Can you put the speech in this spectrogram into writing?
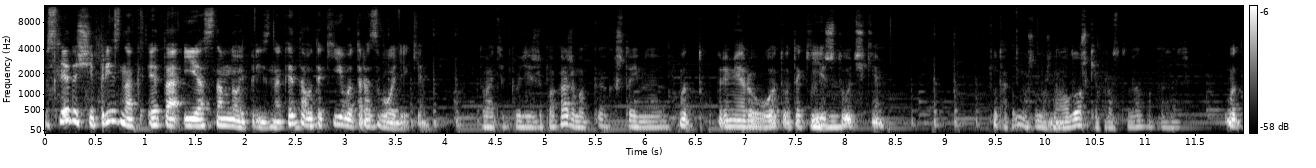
следующий признак, это и основной признак, это вот такие вот разводики. Давайте ближе покажем, а как- что именно. Вот, к примеру, вот, вот такие Мгм. штучки. Ну так, можно, можно на ладошке просто, да, показать. Вот,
